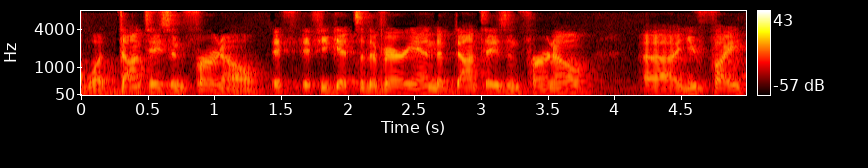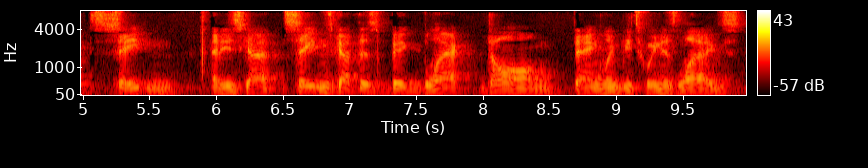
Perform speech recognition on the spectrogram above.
what Dante's Inferno. If if you get to the very end of Dante's Inferno, uh, you fight Satan, and he's got Satan's got this big black dong dangling between his legs.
